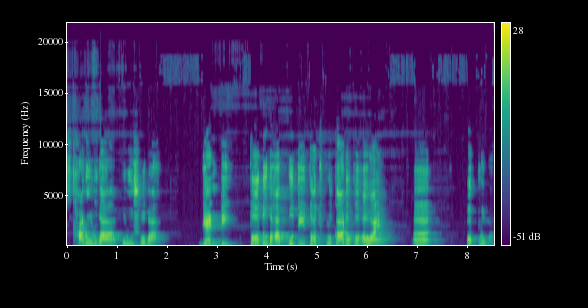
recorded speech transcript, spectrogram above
স্থানুর বা পুরুষ বা জ্ঞানটি তদ্ভাবতী তৎপ্রকারক হওয়ায় আহ, অপ্রমা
